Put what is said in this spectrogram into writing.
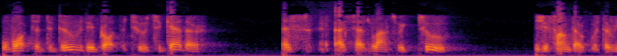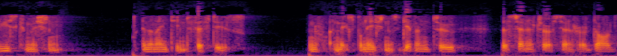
What did they do? They brought the two together. As I said last week too, as you found out with the Reece Commission in the 1950s, and, and explanations given to the Senator, Senator Dodds,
